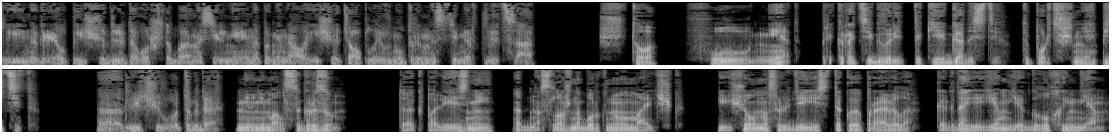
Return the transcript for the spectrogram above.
Ты нагрел пищу для того, чтобы она сильнее напоминала еще теплые внутренности мертвеца?» «Что? Фу, нет. Прекрати говорить такие гадости. Ты портишь мне аппетит». «А для чего тогда?» — не унимался грызун. «Так полезней», — односложно буркнул мальчик. «И еще у нас у людей есть такое правило. Когда я ем, я глух и нем».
